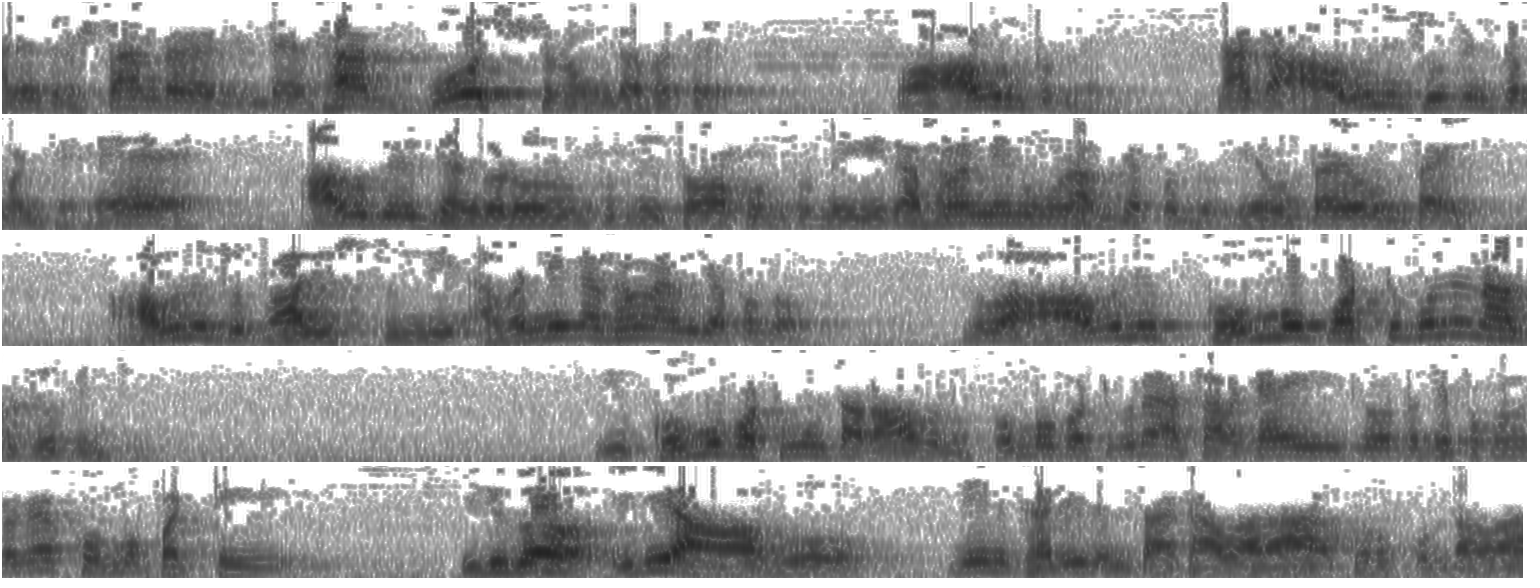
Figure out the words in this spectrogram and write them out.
అని దృష్టాంతం ఏంటంటే యథా గోశృంగవత్. ఓ ఆవు ఉంటుంది. నాకు ఆవుని చూపించమంటే ఆవుకి గంగడోలు ఉంటుంది తోక ఉంటుంది ఈ కథలన్నీ నువ్వు నాకు చెప్పద్దు. ఏముంటాయో ఉంటాయి. ఆవును పాలిస్తుంది. అవన్నీ కథలు నాకు చెప్పకు. నువ్వు ఆవుని కొమ్ము పట్టుకుని నాకు చూపించు. ఈ కొమ్ము పట్టుకుంటారు ఆవుని కొమ్ము పట్టుకుని ఆ తలకాయ ఈ చోట తిప్పకుండా కొమ్ము పట్టి ఇదిగో ఇది ఆవు. దీని ఖరీదు ఇంత కావాలా? కొనుక్కుంటావా?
